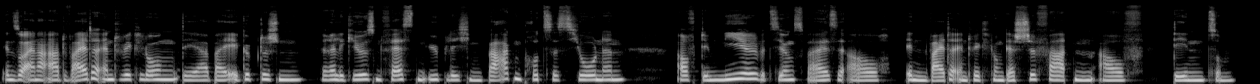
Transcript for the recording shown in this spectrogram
in so einer Art Weiterentwicklung der bei ägyptischen religiösen Festen üblichen Wagenprozessionen auf dem Nil beziehungsweise auch in Weiterentwicklung der Schifffahrten auf den zum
